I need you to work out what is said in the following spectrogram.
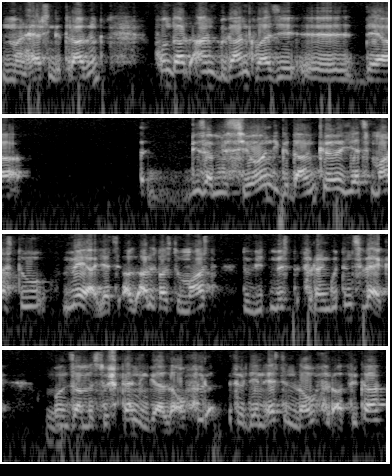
in mein Herzen getragen von dort an begann quasi äh, der, dieser Mission, die Gedanke, jetzt machst du mehr. Jetzt, also alles, was du machst, du widmest für einen guten Zweck mhm. und sammelst du Spendengelder. Auch für, für den ersten Lauf für Afrika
